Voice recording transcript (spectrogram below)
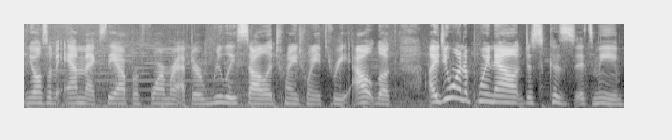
You also have Amex, the outperformer, after a really solid 2023 outlook. I do want to point out, just because it's me,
